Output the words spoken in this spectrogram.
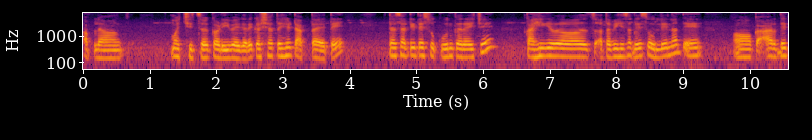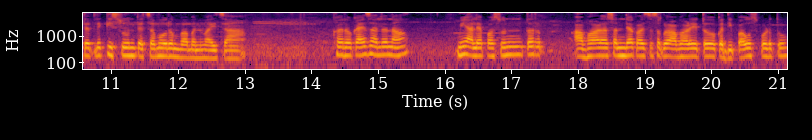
आपला मच्छीचं कढी वगैरे कशातही टाकता येते. त्यासाठी ते सुकून करायचे. काही आता मी हे सगळे सोलले ना ते का- अर्धे त्यातले किसून त्याचा मोरंबा बनवायचा. खरं काय झालं ना मी आल्यापासून तर आभाळ संध्याकाळचं सगळं आभाळ येतं कधी पाऊस पडतो.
